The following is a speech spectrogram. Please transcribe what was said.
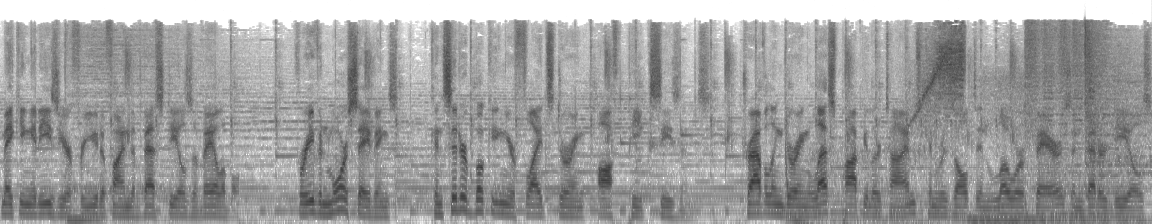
making it easier for you to find the best deals available. For even more savings, consider booking your flights during off-peak seasons. Traveling during less popular times can result in lower fares and better deals,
